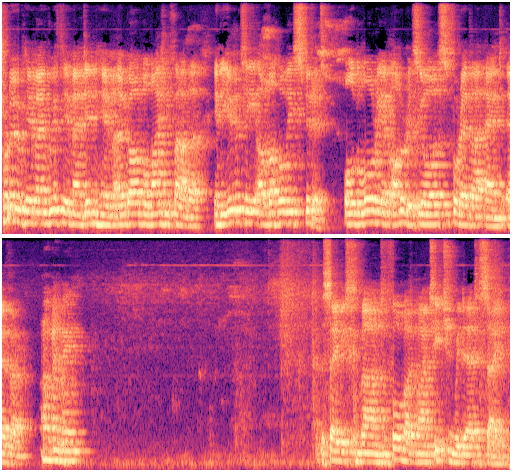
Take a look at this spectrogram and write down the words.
Through him and with him and in him, O God, Almighty Father, in the unity of the Holy Spirit, all glory and honour is yours forever and ever. Amen. Amen. At the Saviour's command, informed by divine teaching, we dare to say,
